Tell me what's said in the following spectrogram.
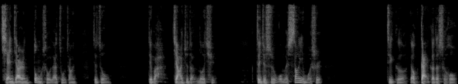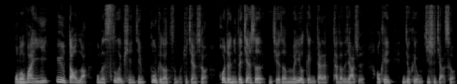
全家人动手来组装这种，对吧？家具的乐趣。这就是我们商业模式这个要改革的时候。我们万一遇到了我们思维瓶颈，不知道怎么去建设，或者你的建设你觉得没有给你带来太大的价值，OK，你就可以用即时假设，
